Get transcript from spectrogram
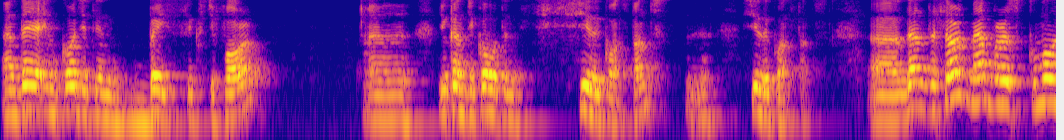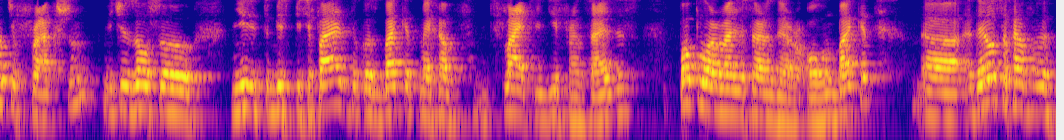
and they are encoded in base 64. Uh, you can decode and see the constant, uh, see the constants. Uh, then the third member is cumulative fraction, which is also needed to be specified because bucket may have slightly different sizes. Popular values are in their own bucket. Uh, they also have a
